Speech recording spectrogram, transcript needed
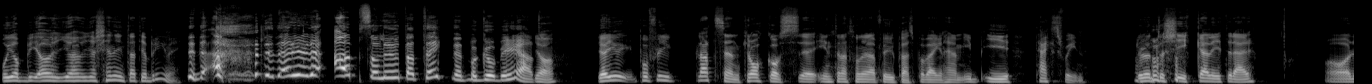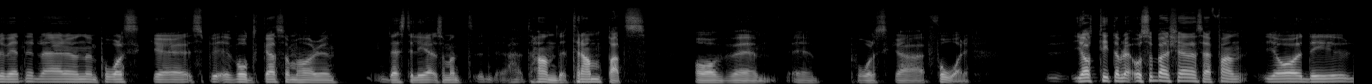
Och jag, jag, jag, jag känner inte att jag bryr mig. Det där, det där är det absoluta tecknet på gubbighet. Ja. Jag är ju på flygplatsen, Krakows eh, internationella flygplats på vägen hem i, i taxfree. Runt och kikar lite där. Ja, du vet det där är en polsk eh, sp- vodka som har eh, destillerat, som har handtrampats av eh, eh, polska får. Jag tittar på det och så bara känner jag så här, fan, ja, det är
